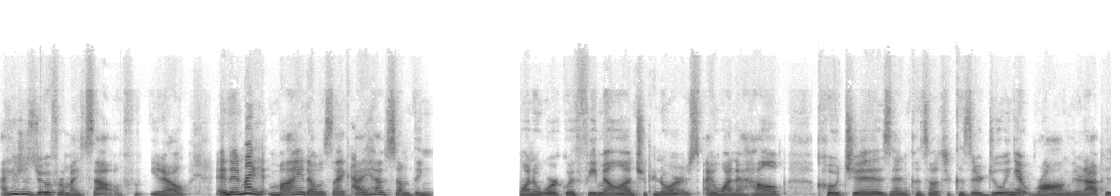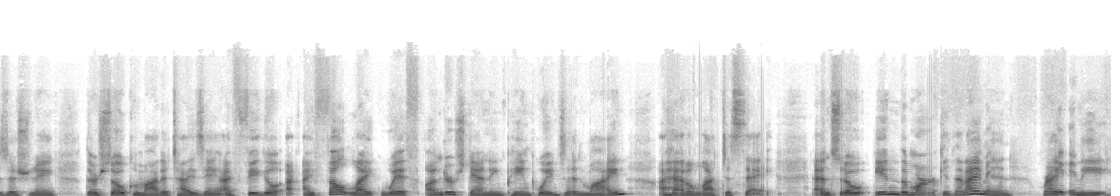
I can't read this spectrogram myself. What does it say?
I could just do it for myself, you know? And in my mind I was like, I have something want to work with female entrepreneurs. I want to help coaches and consultants because they're doing it wrong. They're not positioning. They're so commoditizing. I feel I felt like with understanding pain points in mind, I had a lot to say. And so in the market that I'm in, right, in the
